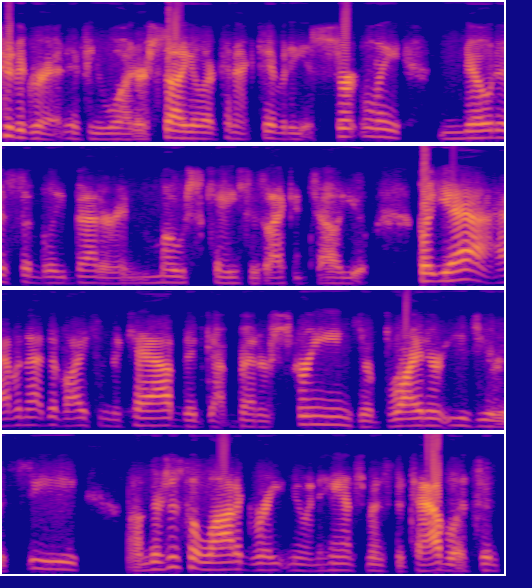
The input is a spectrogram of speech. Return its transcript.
to the grid, if you would, or cellular connectivity is certainly noticeably better in most cases, I can tell you. But yeah, having that device in the cab, they've got better screens, they're brighter, easier to see. Um, there's just a lot of great new enhancements to tablets, and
